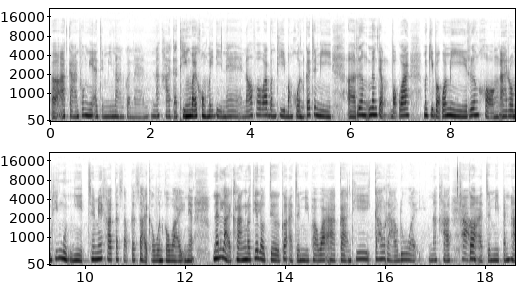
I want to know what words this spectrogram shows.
เอ่ออาการพวกนี้อาจจะมีนานกว่านั้นนะคะ แต่ทิ้งไว้คงไม่ดีแน่เนาะเพราะว่าบางทีบางคนก็จะมีเอ่อเรื่องเนื่องจากบอกว่าเมื่อกี้บอกว่ามีเรื่องของอารมณ์ที่หงุดหงิดใช่ไหมคะกระสับกระส่ายกระวนกระวายอยู่เนี่ยนั่นหลายครั้งแล้วที่เราเจอก็อาจจะมีภาวะอาการที่ก้าวร้าวด้วยนะคะค่ะก็อาจจะมีปัญหา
